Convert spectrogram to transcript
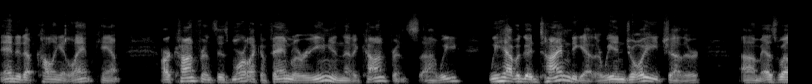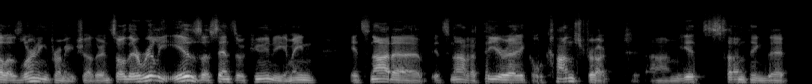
ended up calling it LAMP camp, our conference is more like a family reunion than a conference. Uh, we, we have a good time together. We enjoy each other um, as well as learning from each other. And so there really is a sense of community. I mean, it's not a, it's not a theoretical construct. Um, it's something that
